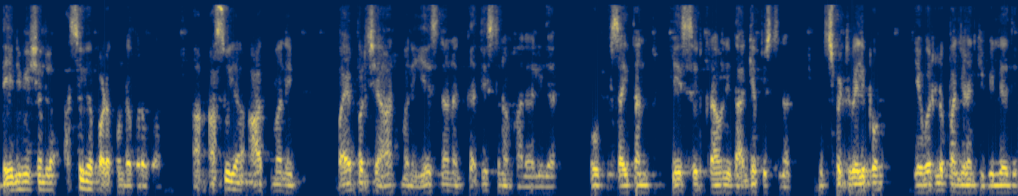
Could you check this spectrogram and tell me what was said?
దేని విషయంలో అసూయ పడకుండా ప్రభావ ఆ అసూయ ఆత్మని భయపరిచే ఆత్మని ఏసినా గతిస్తున్నాం హాలిగా ఓ సైతాన్ కేసు క్రమనికి ఆజ్ఞాపిస్తున్నారు విడిచిపెట్టి వెళ్ళిపో. ఎవరిలో పనిచేయడానికి వీల్లేదు.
